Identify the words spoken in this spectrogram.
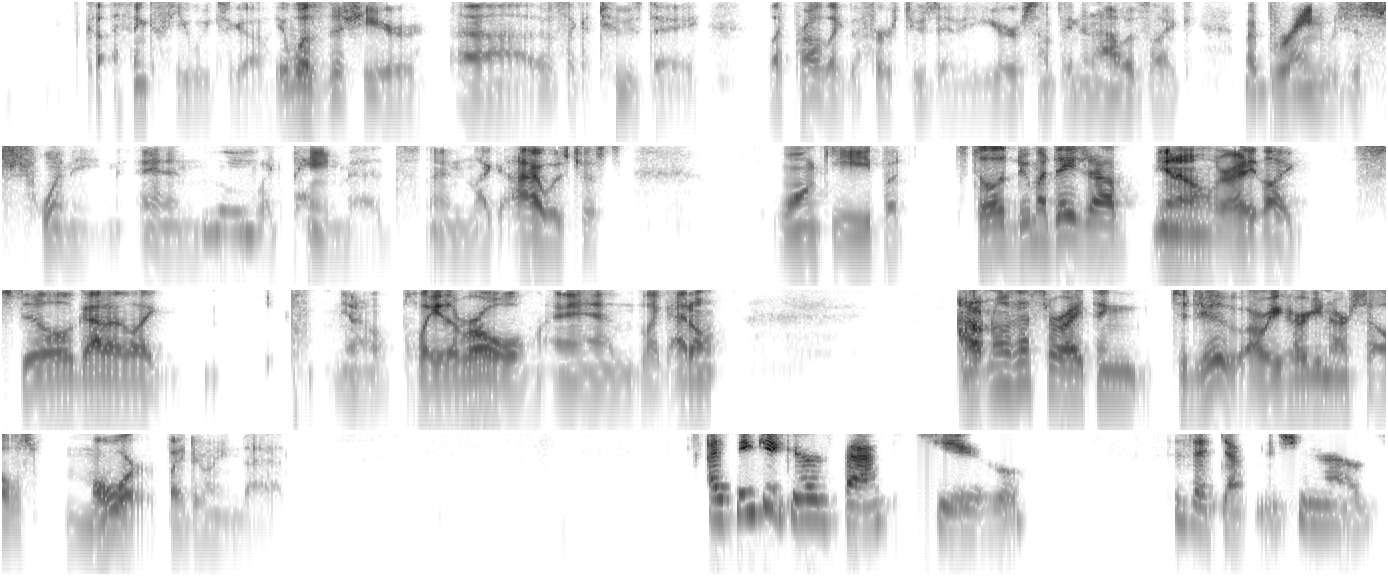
I think a few weeks ago. It was this year. Uh, it was like a Tuesday, like probably like the first Tuesday of the year or something. And I was like, my brain was just swimming and Mhm. like pain meds. And like I was just wonky, but still do my day job, you know, right? Like still gotta like you know, play the role. And like I don't I don't know if that's the right thing to do. Are we hurting ourselves more by doing that? I think it goes back to the definition of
